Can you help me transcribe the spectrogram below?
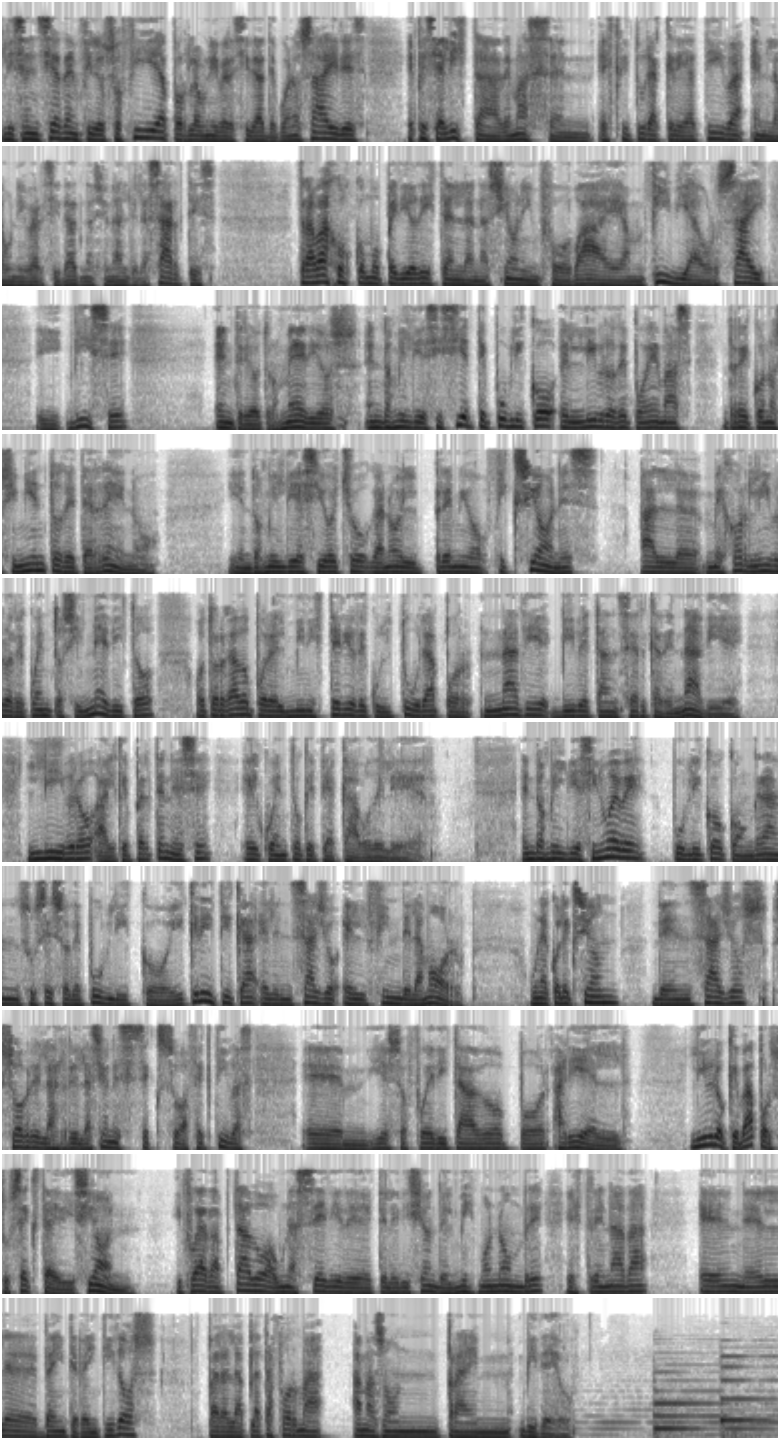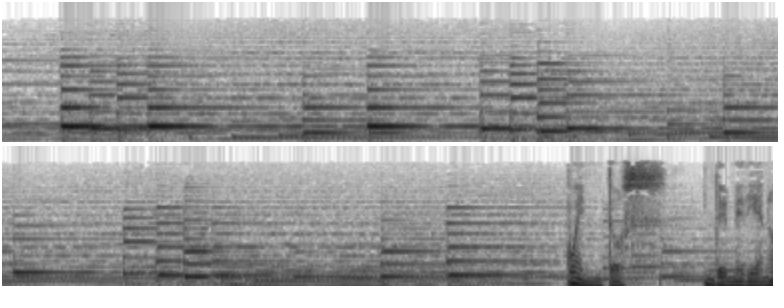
Licenciada en Filosofía por la Universidad de Buenos Aires, especialista además en escritura creativa en la Universidad Nacional de las Artes, trabajos como periodista en La Nación, Infobae, Anfibia, Orsay y Vice, entre otros medios. En 2017 publicó el libro de poemas Reconocimiento de Terreno y en 2018 ganó el premio Ficciones al eh, mejor libro de cuentos inédito otorgado por el Ministerio de Cultura por Nadie vive tan cerca de nadie, libro al que pertenece el cuento que te acabo de leer. En 2019 publicó con gran suceso de público y crítica el ensayo El fin del amor, una colección de ensayos sobre las relaciones sexoafectivas eh, y eso fue editado por Ariel, libro que va por su sexta edición y fue adaptado a una serie de televisión del mismo nombre estrenada en el 2022 eh, para la plataforma Amazon Prime Video.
